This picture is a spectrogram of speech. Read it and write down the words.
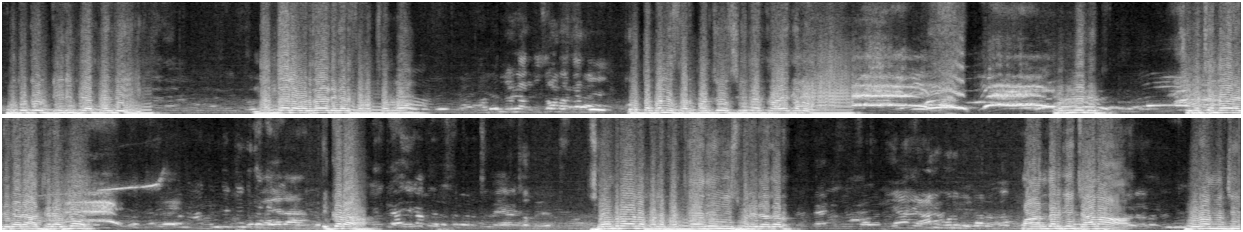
ముద్దుటూరు టీడీపీ అభ్యర్థి నందాల వరదరాడి గారి సమక్షంలో కొత్తపల్లి సర్పంచ్ సీనియర్ నాయకులు కొన్నిరెడ్డి శివచంద్రారెడ్డి గారి ఆధ్వర్యంలో ఇక్కడ సోమరావులపల్లి పంచాయతీ ఈశ్వరి నగర్. మా అందరికీ చాలా పూర్వం నుంచి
